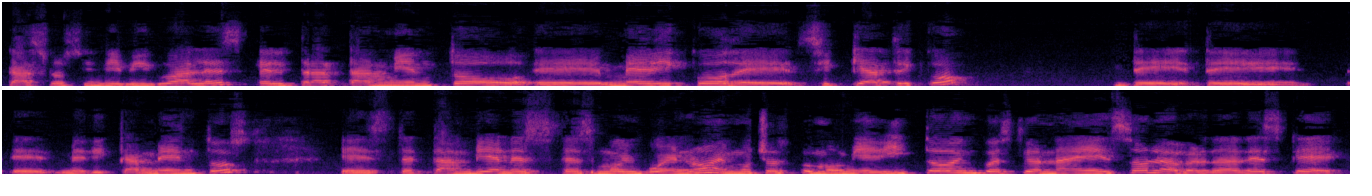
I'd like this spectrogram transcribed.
casos individuales, el tratamiento eh, médico de psiquiátrico de, de eh, medicamentos, este también es, es muy bueno, hay muchos como miedito en cuestión a eso, la verdad es que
